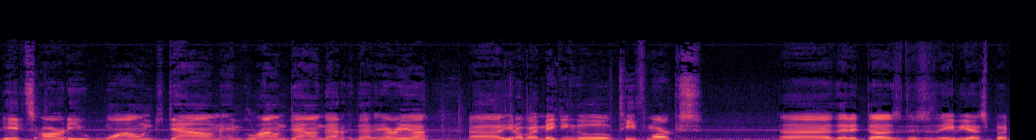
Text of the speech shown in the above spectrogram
it's already wound down and ground down that that area, uh, you know, by making the little teeth marks uh, that it does. This is ABS, but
